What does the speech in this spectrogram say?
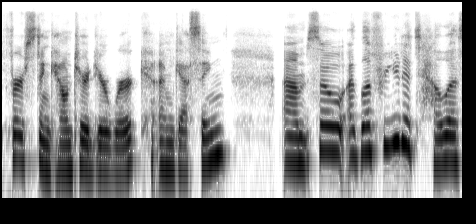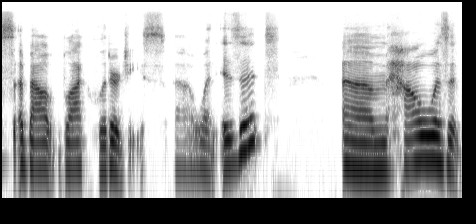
first encountered your work, I'm guessing. Um, so I'd love for you to tell us about Black liturgies. Uh, what is it? Um, how was it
